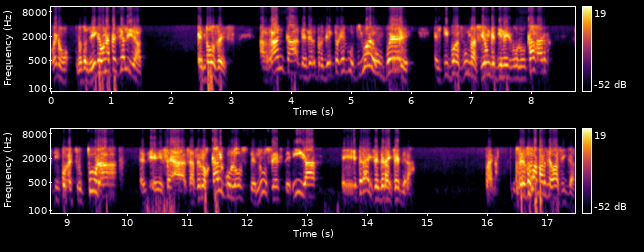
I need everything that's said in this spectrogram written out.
Bueno, no te que una especialidad. Entonces, arranca desde el proyecto ejecutivo de un puente, el tipo de fundación que tiene que colocar, el tipo de estructura, eh, se, hacen los cálculos de luces, de vigas, etcétera, etcétera, etcétera. Bueno, eso es la parte básica.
